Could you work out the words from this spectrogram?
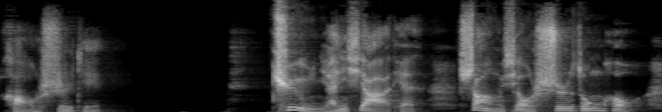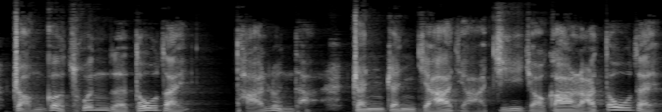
好时节。去年夏天，上校失踪后，整个村子都在谈论他，真真假假，犄角旮旯都在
